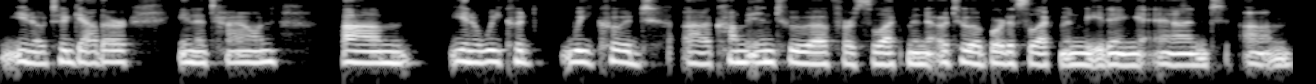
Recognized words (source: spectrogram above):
you know, together in a town. Um, you know, we could, we could, uh, come into a first selectman, or to a Board of Selectmen meeting and, um,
